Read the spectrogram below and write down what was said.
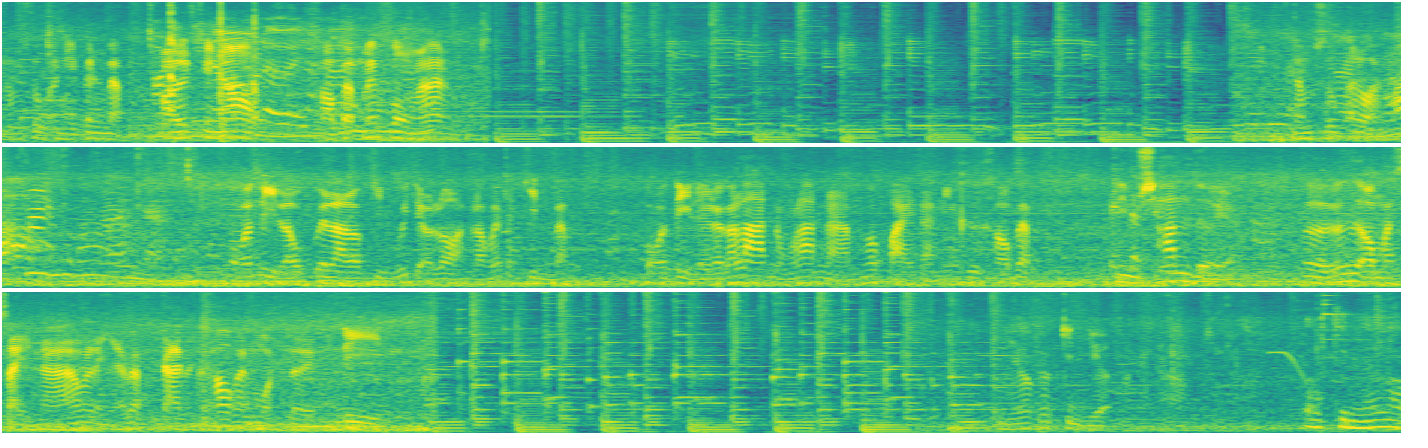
น้ำซุปอันนี้เป็นแบบออริจินอลเลยขอแบบไม่ปรุงแล้วกันน้ำซุปอร่อยมากปกติเราเวลาเรากินก๋วยเตี๋ยวหลอดเราก็จะกินแบบปกติเลยแล้วก็ราดนงราดน้ำทั่วไป แต่อันนี้คือเขาแบบฟิวชั่นเลยอะ เออก็คือเอามาใส่น้ำอะไรเงี้ยแบบกลายเป็นเข้ากันหมดเลย ดีอันนี้เราก็กินเยอะเหมือนกันนะครับเรากินแล้วเรา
